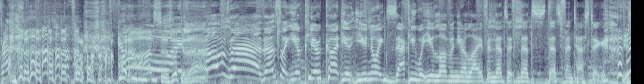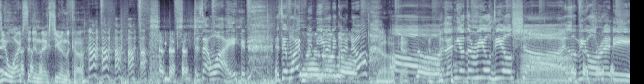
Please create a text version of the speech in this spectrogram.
Good answers. Look I at that. love that. That's like you're clear cut. You you know exactly what you love in your life, and that's it. That's that's fantastic. Is your wife sitting next to you in the car? Is that why? Is your wife No, with you no, in the car? no. No. No, okay. Oh, then you're the real deal, Shah. I love you already.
